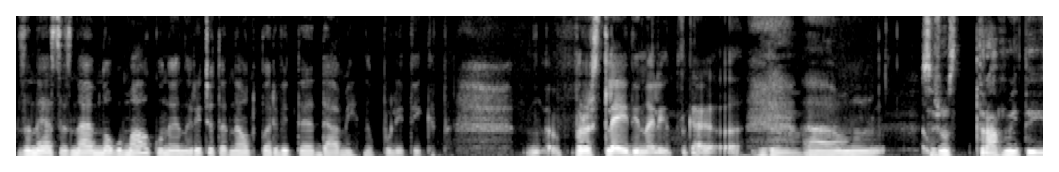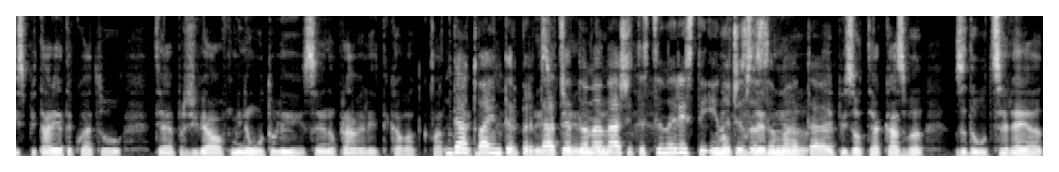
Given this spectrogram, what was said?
За нея се знае много малко, не я наричат една от първите дами на политиката. First lady, нали? Така, да. А, Всъщност, травмите и изпитанията, които тя е преживяла в миналото ли, са я направили такава, каквато Да, е това е интерпретацията на нашите сценаристи. Иначе за самата... епизод тя казва, за да оцелея,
